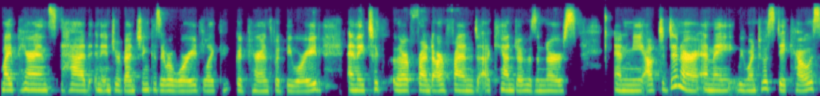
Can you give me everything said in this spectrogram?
my parents had an intervention because they were worried like good parents would be worried. And they took their friend our friend uh, kendra who's a nurse and me out to dinner. And they we went to a steakhouse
